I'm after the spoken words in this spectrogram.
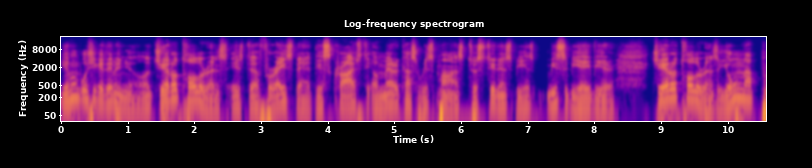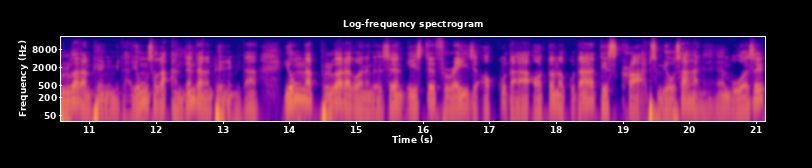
예문 보시게 되면요. Zero tolerance is the phrase that describes the America's response to students' be- misbehavior. Zero tolerance, 용납 불가란 표현입니다. 용서가 안 된다는 표현입니다. 용납 불가라고 하는 것은 is the phrase 억구다, 어떤 억구다, describes, 묘사하는 무엇을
